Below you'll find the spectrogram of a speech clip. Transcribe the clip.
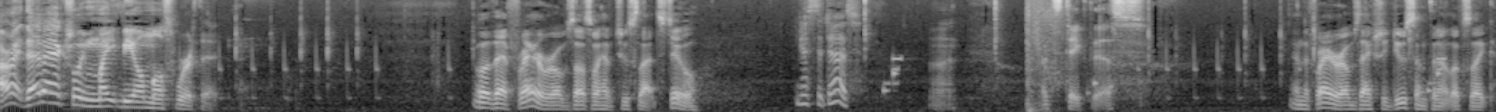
All right, that actually might be almost worth it. Well, that Frere robes also have two slots too. Yes, it does. Let's take this. And the Frere robes actually do something. It looks like.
